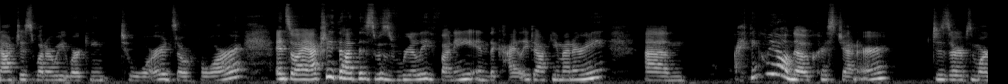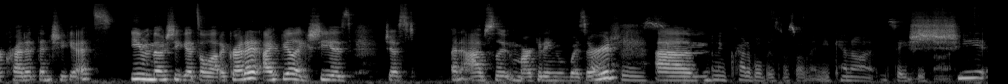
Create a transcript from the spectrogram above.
not just what are we working towards or for. And so I actually thought this was really funny in the Kylie documentary. Um, I think we all know Kris Jenner deserves more credit than she gets, even though she gets a lot of credit. I feel like she is just an absolute marketing wizard. Oh, she's um, an incredible businesswoman. You cannot say she's she. Not.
